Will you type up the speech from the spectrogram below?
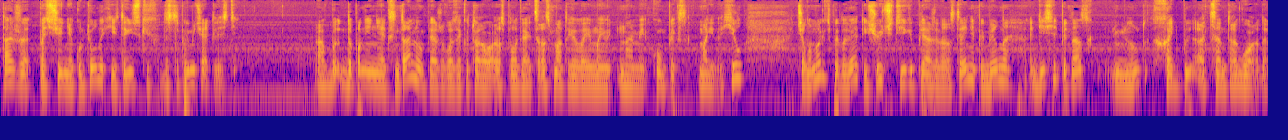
Также посещение культурных и исторических достопримечательностей. А в дополнение к центральному пляжу, возле которого располагается рассматриваемый нами комплекс Марина Хилл, Черноморец предлагает еще 4 пляжа на расстоянии примерно 10-15 минут ходьбы от центра города.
